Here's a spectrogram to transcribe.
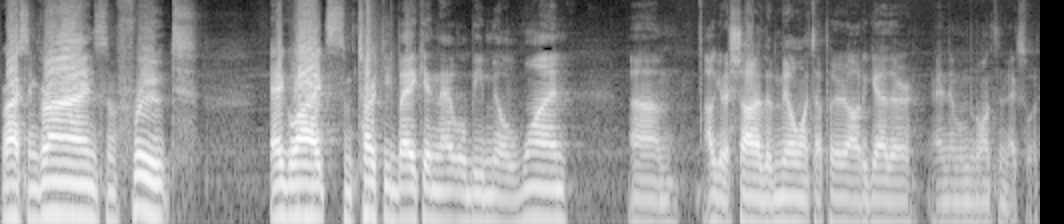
rice and grinds, some fruit, egg whites, some turkey bacon. That will be meal one. Um, I'll get a shot of the meal once I put it all together, and then we'll move on to the next one.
